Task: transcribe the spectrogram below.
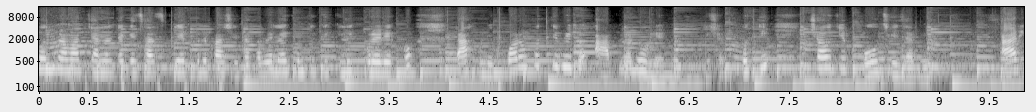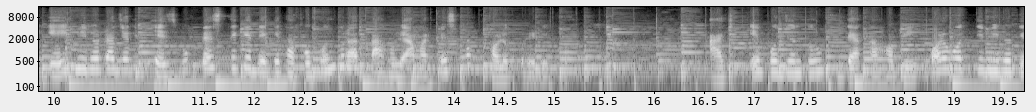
বন্ধুরা আমার চ্যানেলটাকে সাবস্ক্রাইব করে পাশে থাকা বেল আইকনটিতে ক্লিক করে রেখো। তাহলে পরবর্তী ভিডিও আপলোড হলে নোটিফিকেশন প্রতি সহজে পৌঁছে যাবে। আর এই ভিডিওটা যদি ফেসবুক পেজ থেকে দেখে থাকো বন্ধুরা, তাহলে আমার পেজটা ফলো করে রেখো। আজ এ পর্যন্ত দেখা হবে পরবর্তী ভিডিওতে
